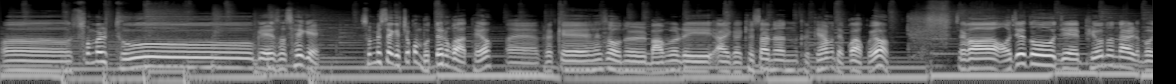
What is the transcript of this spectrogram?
어, 22개에서 3개. 23개 조금 못 되는 것 같아요. 예, 그렇게 해서 오늘 마무리, 아, 그러니까 결산은 그렇게 하면 될 것 같고요. 제가 어제도 이제 비 오는 날, 뭐,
